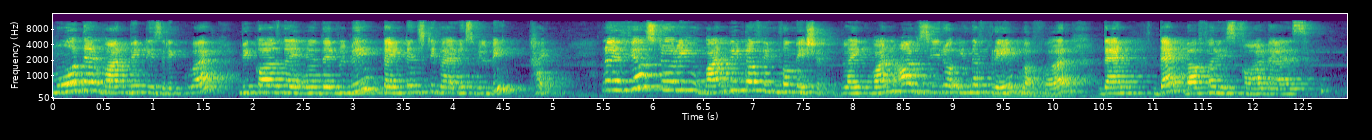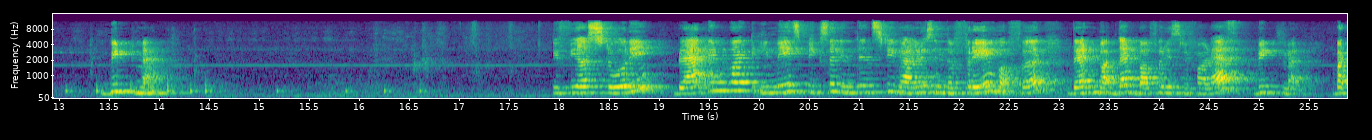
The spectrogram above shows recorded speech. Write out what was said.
more than one bit is required because the, uh, there will be the intensity values will be high. Now if you are storing one bit of information like 1 or 0 in the frame buffer, then that buffer is called as bitmap. If you are storing black and white image pixel intensity values in the frame buffer, then bu that buffer is referred as bitmap. But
